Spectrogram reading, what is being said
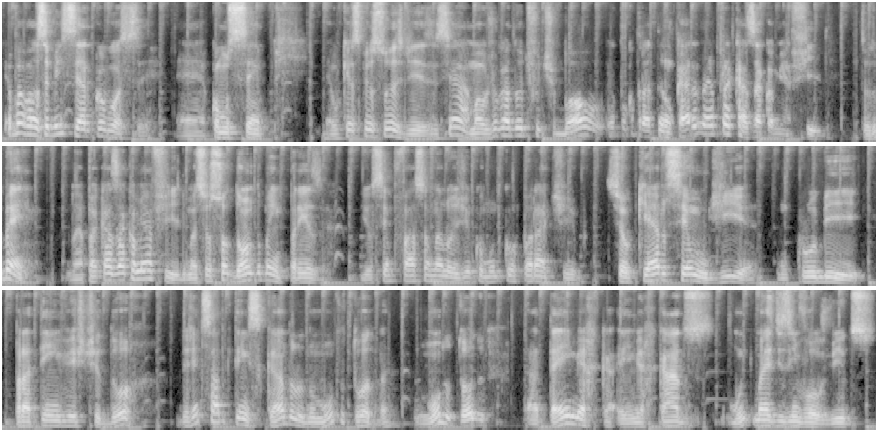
eu vou ser bem sincero com você, é, como sempre. É o que as pessoas dizem, assim, ah, mas o jogador de futebol, eu tô contratando um cara, não é para casar com a minha filha. Tudo bem, não é para casar com a minha filha, mas se eu sou dono de uma empresa, e eu sempre faço analogia com o mundo corporativo, se eu quero ser um dia um clube para ter investidor, a gente sabe que tem escândalo no mundo todo, né? No mundo todo, até em, merc em mercados muito mais desenvolvidos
